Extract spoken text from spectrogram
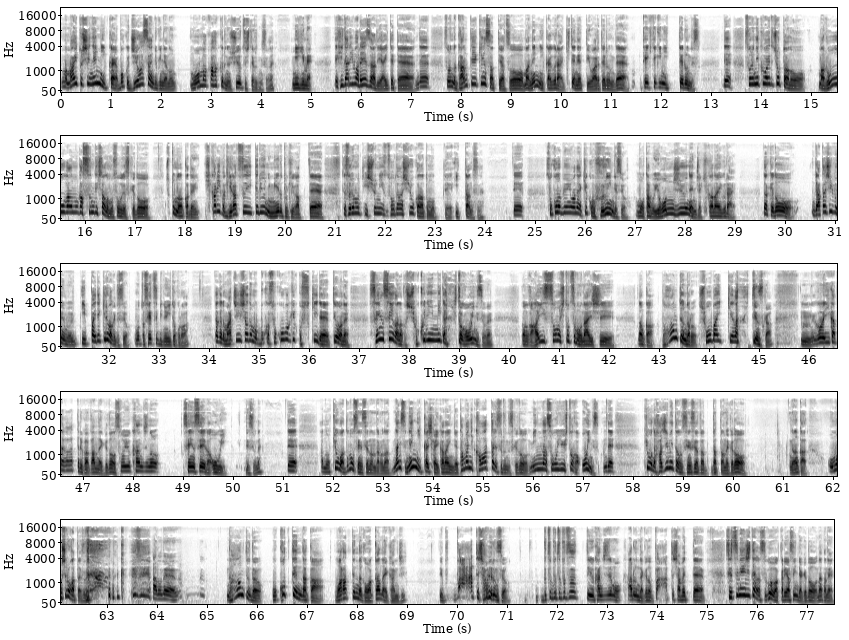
まあ、毎年年に1回は僕18歳の時にあの、網膜剥離の手術してるんですよね。右目。で、左はレーザーで焼いてて、で、それの眼底検査ってやつを、まあ、年に1回ぐらい来てねって言われてるんで、定期的に行ってるんです。で、それに加えてちょっとあの、まあ、老眼が進んできたのもそうですけど、ちょっとなんかね、光がギラついてるように見える時があって、で、それも一緒に相談しようかなと思って行ったんですね。で、そこの病院はね、結構古いんですよ。もう多分40年じゃ効かないぐらい。だけど、で、新しい病院もいっぱいできるわけですよ。もっと設備のいいところが。だけど町医者でも僕はそこが結構好きで、っていうのはね、先生がなんか職人みたいな人が多いんですよね。なんか愛想の一つもないし、なんか、なんて言うんだろう、商売系がないっていうんですかうん、これ言い方が合ってるかわかんないけど、そういう感じの先生が多いですよね。で、あの、今日はどの先生なんだろうな。何せ年に一回しか行かないんで、たまに変わったりするんですけど、みんなそういう人が多いんです。で、今日ね、初めての先生だったんだけど、なんか、面白かったですね。あのね、なんて言うんだろう、怒ってんだか、笑ってんだかわかんない感じで、バーって喋るんですよ。ブツブツブツっていう感じでもあるんだけど、バーって喋って、説明自体はすごいわかりやすいんだけど、なんかね、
